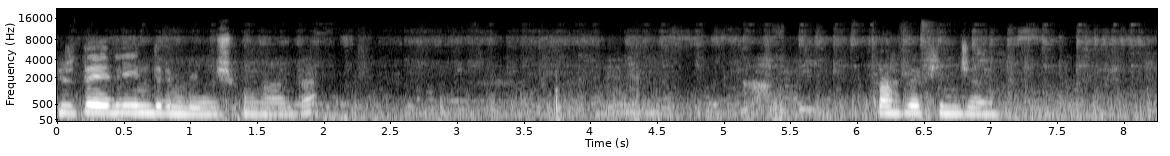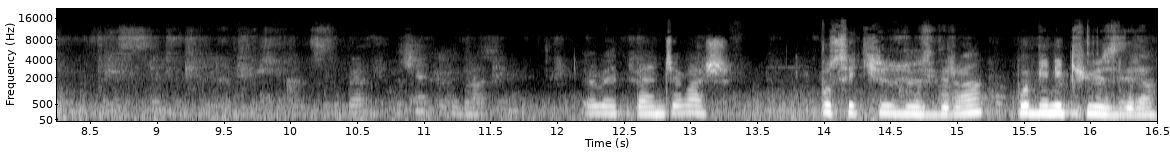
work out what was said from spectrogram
%50 indirimliymiş bunlarda. Kahve fincanı. Evet bence var. Bu 800 lira. Bu 1200 lira.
